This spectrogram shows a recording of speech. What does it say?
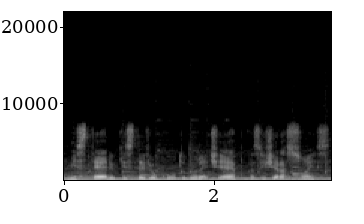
O mistério que esteve oculto durante épocas e gerações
